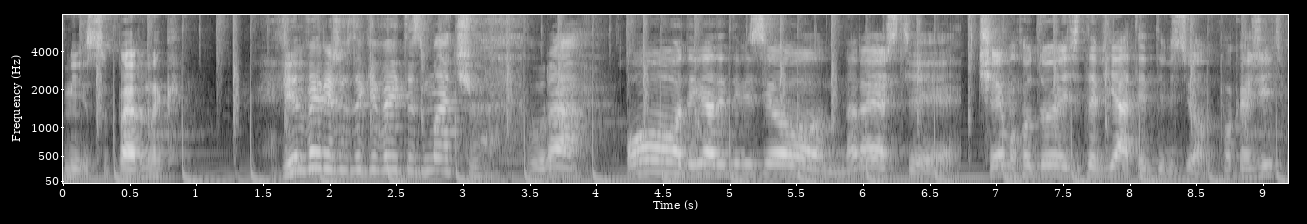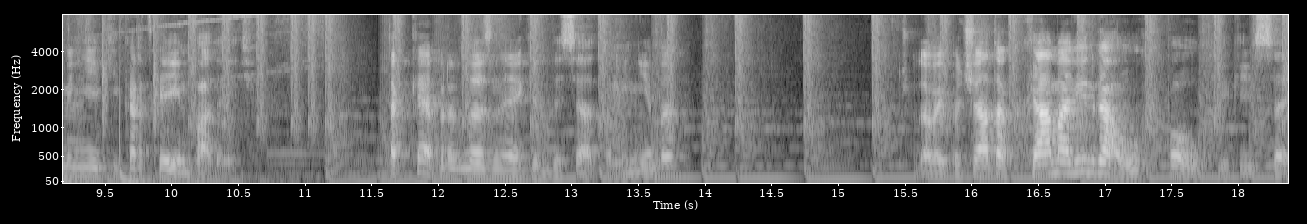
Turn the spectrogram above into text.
мій суперник. Він вирішив таки вийти з матчу. Ура! О, 9 дивізіон! Нарешті! Чим годують 9 дивізіон? Покажіть мені, які картки їм падають. Таке приблизно, як і в 10-му, ніби. Чудовий початок. Камавінга! Ух, паух, який сейф.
